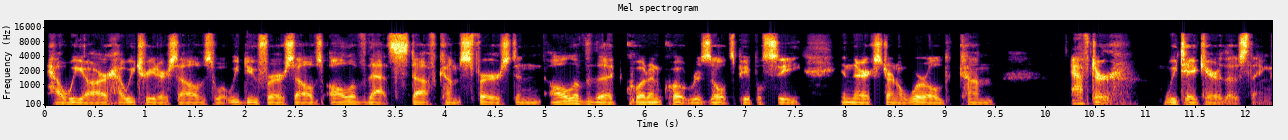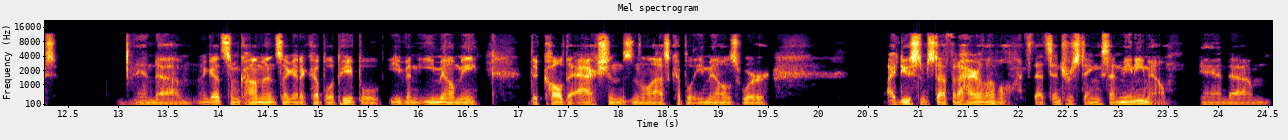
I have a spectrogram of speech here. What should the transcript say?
How we are how we treat ourselves what we do for ourselves all of that stuff comes first. And all of the quote unquote results people see in their external world come after we take care of those things and um, I got some comments. I got a couple of people even email me. The call to actions in the last couple of emails were I do some stuff at a higher level. If that's interesting, send me an email. And um,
